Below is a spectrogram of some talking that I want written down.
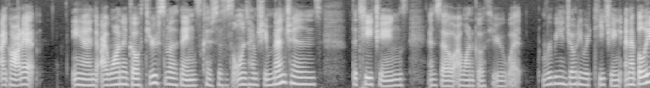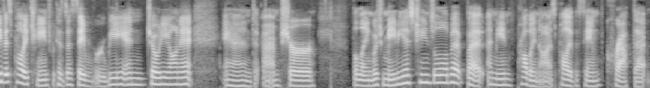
I got it, and I want to go through some of the things because this is the only time she mentions the teachings. And so I want to go through what Ruby and Jodi were teaching. And I believe it's probably changed because it does say Ruby and Jodi on it. And I'm sure the language maybe has changed a little bit, but I mean, probably not. It's probably the same crap that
